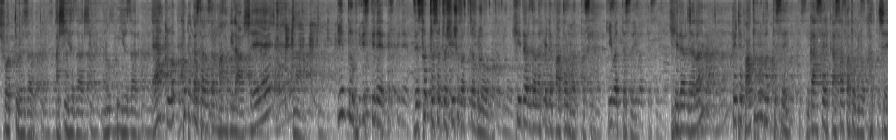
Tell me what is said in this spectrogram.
সত্তর হাজার, আশি হাজার, নব্বই হাজার, এক লক্ষ টাকা ছাড়া স্যার মাহফিলে আসে না। কিন্তু ফিলিস্তিনের যে ছোট্ট ছোট্ট শিশু বাচ্চাগুলো, খিদার জ্বালা পেটে পাথর বাঁধতেছে। কি বাঁধতেছে? খিদার জ্বালা পেটে পাথর বাঁধতেছে। গাছের কাঁচা পাতাগুলো খাচ্ছে।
